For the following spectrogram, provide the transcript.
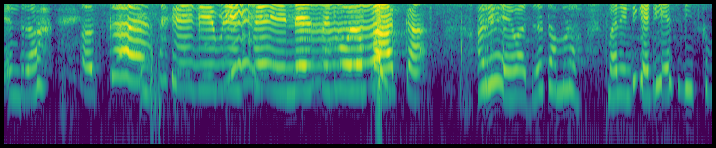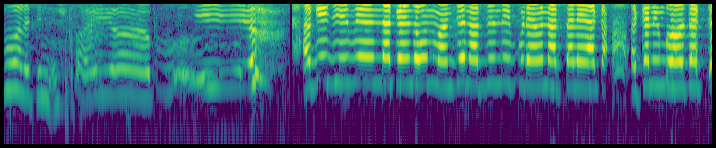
ఏంద్రా అక్క అరే వద్దురా తమ్ముడు. మన ఇంటికి ఎటు చేసి తీసుకుపోవాలి తిని అయ్యో అక్క జీప్ మంచిగా నడిచింది నడతలే అక్క. అక్క నేను పోదక్క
